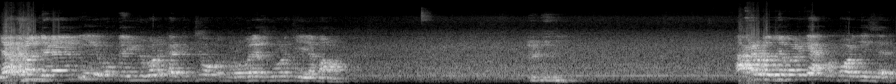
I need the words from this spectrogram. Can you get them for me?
వ్యాపారం చేయడానికి ఒక ఇల్లు కూడా కట్టించి ఒక గృహప్రవేశం కూడా చేయలేం మనం. అక్కడికి వచ్చేవాడికి అక్కడ పాడు చేశారు.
